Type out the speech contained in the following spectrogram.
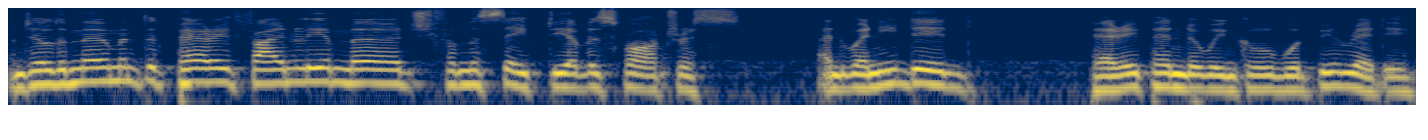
until the moment that Perry finally emerged from the safety of his fortress, and when he did, Perry Penderwinkle would be ready.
